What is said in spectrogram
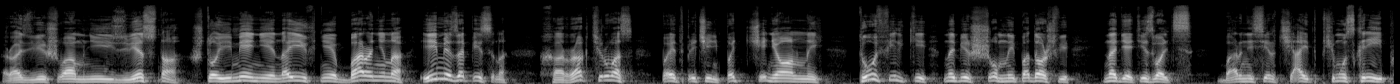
Разве ж вам неизвестно, что имение на ихнее барынина имя записано? Характер у вас — по этой причине подчиненный, туфельки на бесшумной подошве надеть извольте. Барни серчает, почему скрип.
